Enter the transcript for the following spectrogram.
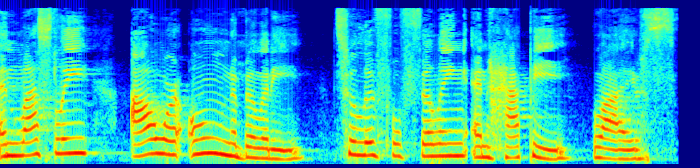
And lastly, our own ability to live fulfilling and happy lives.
